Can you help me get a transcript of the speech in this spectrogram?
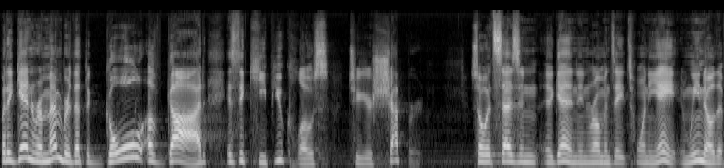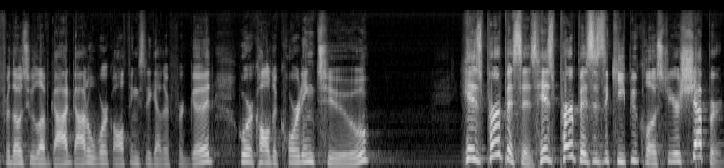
But again, remember that the goal of God is to keep you close to your shepherd. So it says in again in Romans 8:28, and we know that for those who love God, God will work all things together for good, who are called according to his purposes. His purpose is to keep you close to your shepherd.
